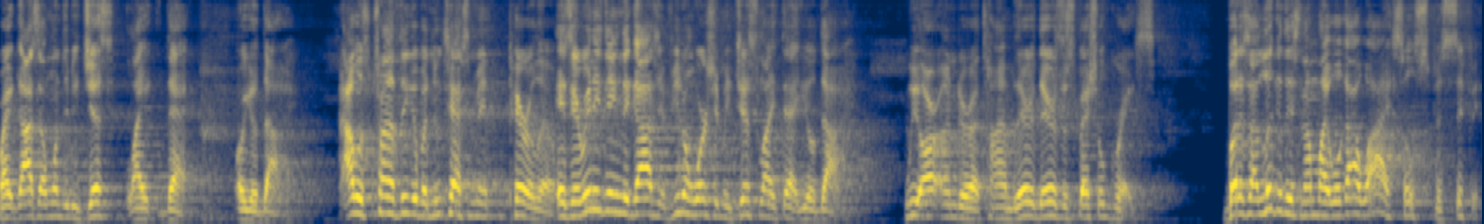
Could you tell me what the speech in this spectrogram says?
Right? Guys, I want it to be just like that or you'll die. I was trying to think of a New Testament parallel. Is there anything that God said, if you don't worship me just like that, you'll die? We are under a time there there's a special grace. But as i look at this and i'm like well god why so specific?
